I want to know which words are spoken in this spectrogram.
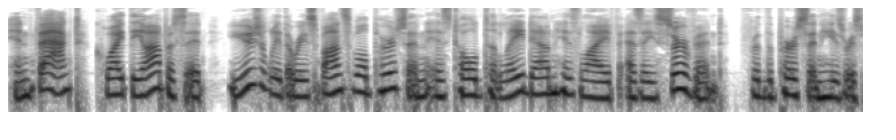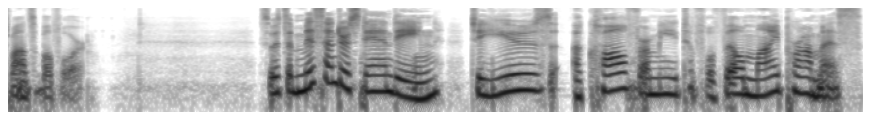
In fact, quite the opposite. Usually, the responsible person is told to lay down his life as a servant for the person he's responsible for. So it's a misunderstanding to use a call for me to fulfill my promise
